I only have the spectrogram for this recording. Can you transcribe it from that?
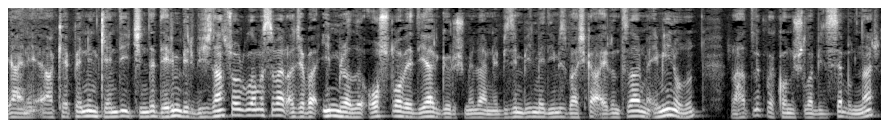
Yani AKP'nin kendi içinde derin bir vicdan sorgulaması var. Acaba İmralı, Oslo ve diğer görüşmeler mi? Bizim bilmediğimiz başka ayrıntılar mı? Emin olun rahatlıkla konuşulabilse bunlar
